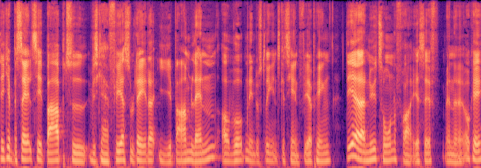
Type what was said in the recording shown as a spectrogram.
det kan basalt set bare betyde, at vi skal have flere soldater i varme lande, og våbenindustrien skal tjene flere penge. Det er nye toner fra SF, men øh, okay.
